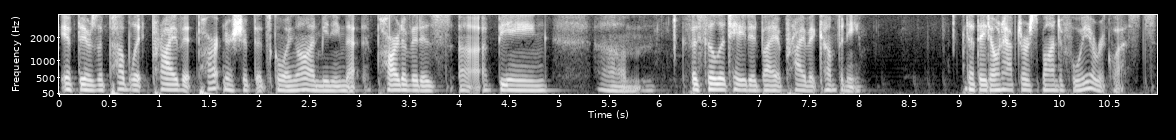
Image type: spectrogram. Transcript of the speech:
if there's a public private partnership that's going on, meaning that part of it is uh, being um, facilitated by a private company, that they don't have to respond to FOIA requests,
